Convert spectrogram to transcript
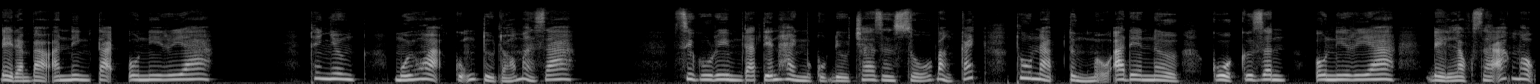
để đảm bảo an ninh tại Oniria. Thế nhưng, mối họa cũng từ đó mà ra. Sigurim đã tiến hành một cuộc điều tra dân số bằng cách thu nạp từng mẫu ADN của cư dân Oniria để lọc ra ác mộng.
